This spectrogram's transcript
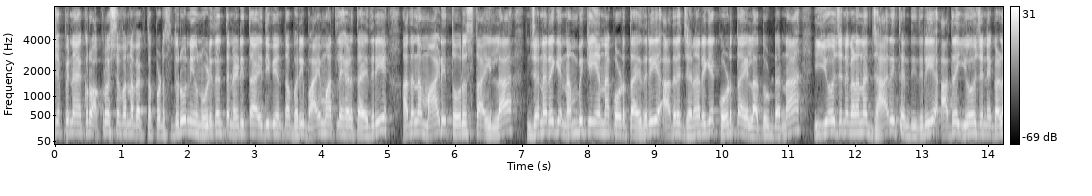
ಜೆ ಪಿ ನಾಯಕರು ಆಕ್ರೋಶವನ್ನು ವ್ಯಕ್ತಪಡಿಸಿದ್ರು. ನೀವು ನುಡಿದಂತೆ ನಡೀತಾ ಇದ್ದೀವಿ ಅಂತ ಬರೀ ಬಾಯಿ ಮಾತಲೇ ಹೇಳ್ತಾ ಇದ್ರಿ. ಅದನ್ನು ಮಾಡಿ ತೋರಿಸ್ತಾ ಇಲ್ಲ. ಜನರಿಗೆ ನಂಬಿಕೆಯನ್ನು ಕೊಡ್ತಾ ಇದ್ರಿ. ಆದರೆ ಜನರಿಗೆ ಕೊಡ್ತಾ ಇಲ್ಲ ದುಡ್ಡನ್ನು. ಈ ಯೋಜನೆಗಳನ್ನು ಜಾರಿ ತಂದಿದ್ದೀರಿ ಆದರೆ ಯೋಜನೆಗಳ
